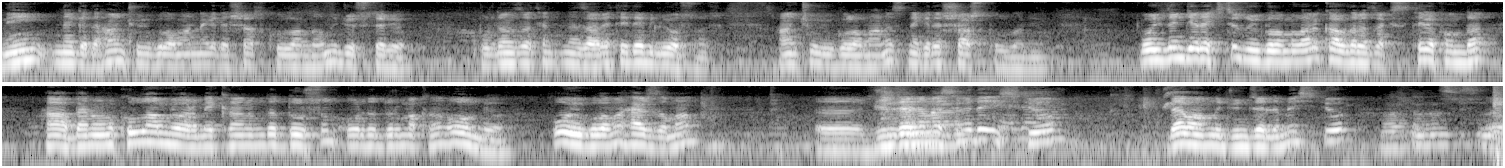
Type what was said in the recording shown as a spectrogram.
Neyin ne kadar, hangi uygulamanın ne kadar şarj kullandığını gösteriyor. Buradan zaten nezaret edebiliyorsunuz. Hangi uygulamanız ne kadar şarj kullanıyor. O yüzden gereksiz uygulamaları kaldıracaksınız. Telefonda ha ben onu kullanmıyorum ekranımda dursun orada durmakla olmuyor. O uygulama her zaman e, güncellemesini de istiyor. Devamlı güncelleme istiyor. E,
